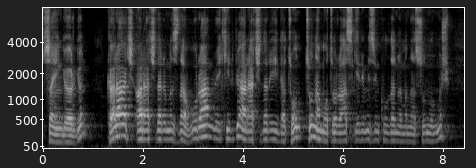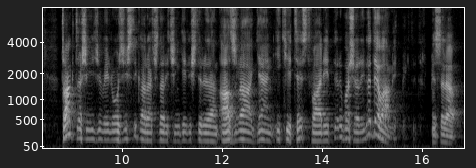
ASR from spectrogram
Sayın Görgün? Karaç araçlarımızda vuran ve kirpi araçlarıyla tuna motoru askerimizin kullanımına sunulmuş tank taşıyıcı ve lojistik araçlar için geliştirilen Azra Gen 2 test faaliyetleri başarıyla devam etmektedir. Mesela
